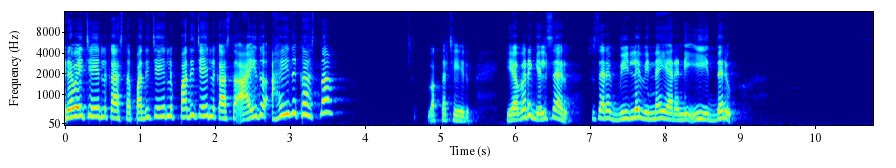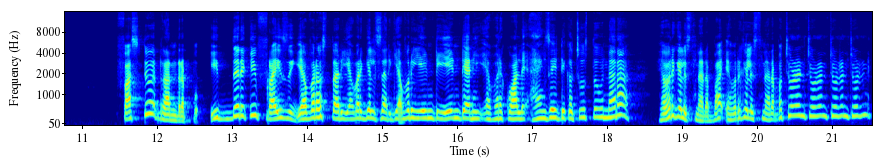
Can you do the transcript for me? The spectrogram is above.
ఇరవై చైర్లు కాస్త పది చైర్లు పది చైర్లు కాస్త ఐదు ఐదు కాస్త ఒక్క చేయరు. ఎవరు గెలిచారు? చూసారా? వీళ్ళే విన్ అయ్యారండి ఈ ఇద్దరు. ఫస్ట్ రన్నరప్. ఇద్దరికి ప్రైజ్ ఎవరు వస్తారు? ఎవరు గెలిచారు? ఎవరు ఏంటి? ఏంటి అని ఎవరికి వాళ్ళు యాంగ్జైటీగా చూస్తూ ఉన్నారా? ఎవరు గెలుస్తున్నారబ్బా? ఎవరు గెలుస్తున్నారబ్బా? చూడండి చూడండి చూడండి చూడండి.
